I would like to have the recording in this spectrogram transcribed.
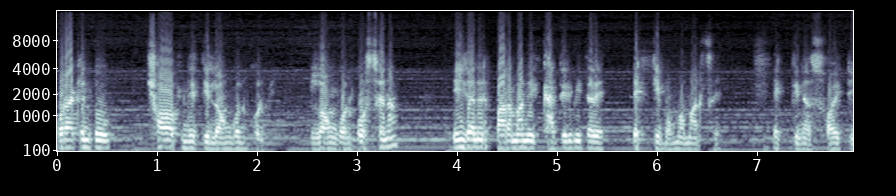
ওরা কিন্তু সব নীতি লঙ্ঘন করবে। লঙ্ঘন করছে না। ইরানের পারমাণবিক ঘাটির ভিতরে একটি বোমা মারছে, একটি না ছয়টি।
